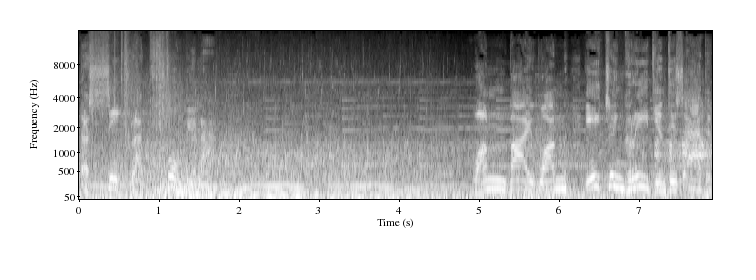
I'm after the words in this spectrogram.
the secret formula. One by one, each ingredient is added.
